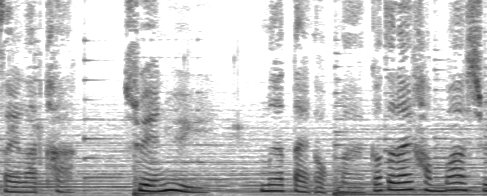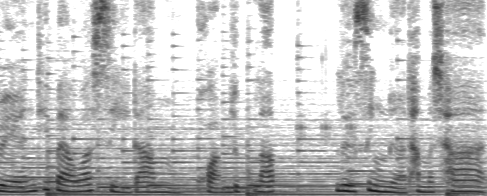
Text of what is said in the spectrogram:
ไซรัสค่ะเฉวียนหยู่เมื่อแตกออกมาก็จะได้คำว่าเฉวียนที่แปลว่าสีดำ ความลึกลับ หรือสิ่งเหนือธรรมชาติ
